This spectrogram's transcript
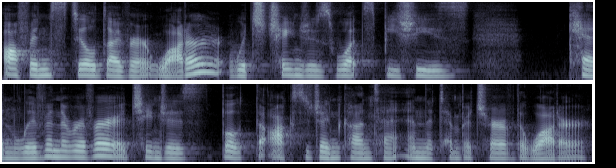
often still divert water, which changes what species can live in the river, it changes both the oxygen content and the temperature of the water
